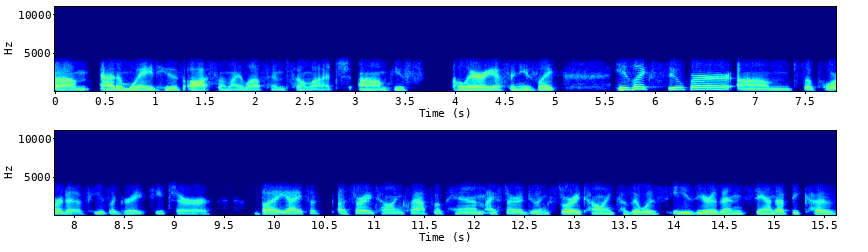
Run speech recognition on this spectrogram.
um, Adam Wade, who's awesome. I love him so much. Um, he's hilarious, and he's like, he's like super um, supportive. He's a great teacher. But yeah, I took a storytelling class with him. I started doing storytelling because it was easier than stand up because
